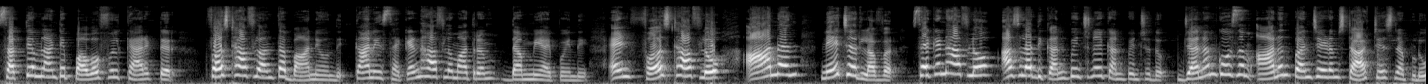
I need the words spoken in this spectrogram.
సత్యం లాంటి పవర్ఫుల్ క్యారెక్టర్ ఫస్ట్ హాఫ్లో అంతా బాగానే ఉంది కానీ సెకండ్ హాఫ్లో మాత్రం డమ్మీ అయిపోయింది. అండ్ ఫస్ట్ హాఫ్లో ఆనంద్ నేచర్ లవ్వర్. సెకండ్ హాఫ్లో అసలు అది కనిపించనే కనిపించదు. జనం కోసం ఆనంద్ పనిచేయడం స్టార్ట్ చేసినప్పుడు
